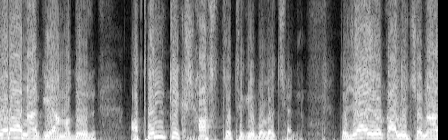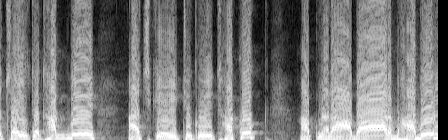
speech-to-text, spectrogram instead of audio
গড়া নাকি আমাদের অথেন্টিক শাস্ত্র থেকে বলেছেন। তো যাই হোক, আলোচনা চলতে থাকবে। আজকে এইটুকুই থাকুক। আপনারা আবার ভাবুন,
